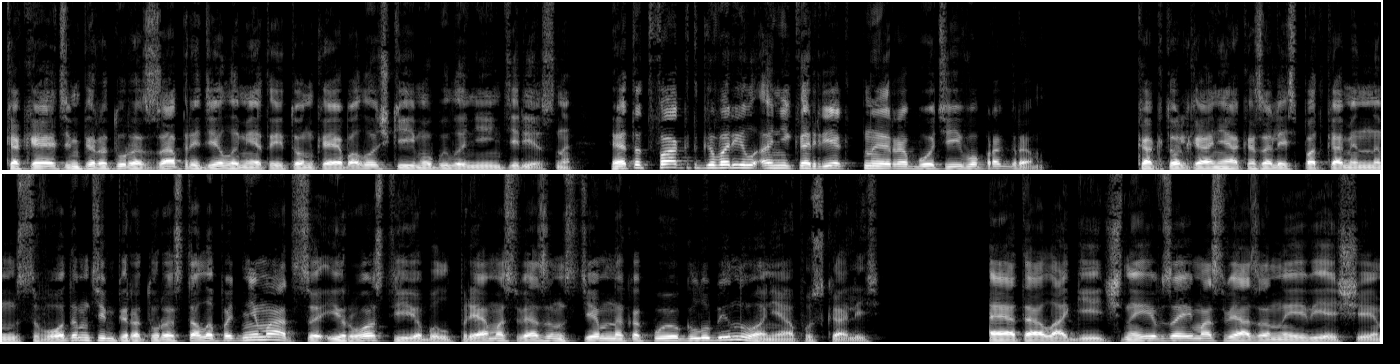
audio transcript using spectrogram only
Какая температура за пределами этой тонкой оболочки ему было неинтересно. Этот факт говорил о некорректной работе его программ. Как только они оказались под каменным сводом, температура стала подниматься, и рост ее был прямо связан с тем, на какую глубину они опускались. «Это логичные взаимосвязанные вещи»,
